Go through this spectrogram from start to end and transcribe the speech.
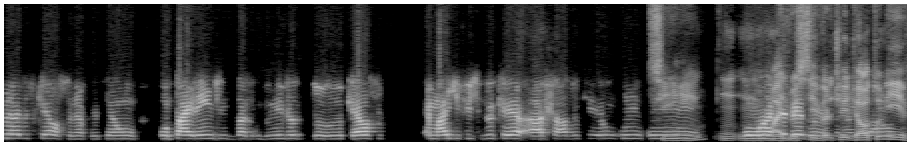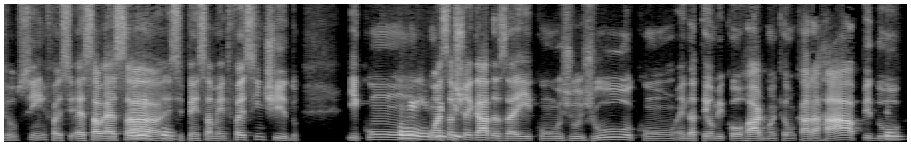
Travis Kelsey, né? Porque um, um tight end do nível do, do Kelsey é mais difícil do que achar do que um, um sim um, um, um wide receiver de, de, alto então... nível sim faz essa, essa sim, sim. esse pensamento faz sentido e com, sim, com essas chegadas aí com o Juju com ainda tem o Michael Hardman que é um cara rápido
